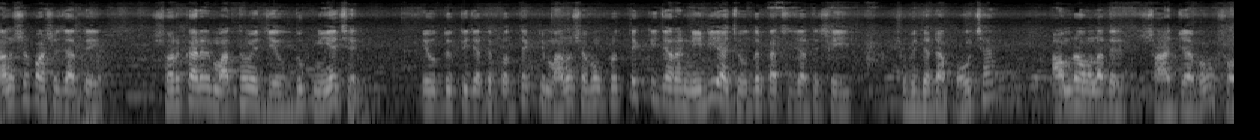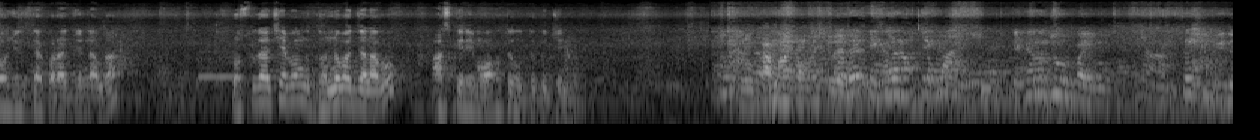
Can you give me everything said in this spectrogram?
মানুষের পাশে যাতে সরকারের মাধ্যমে যে উদ্যোগ নিয়েছেন, এই উদ্যোগটি যাতে প্রত্যেকটি মানুষ এবং প্রত্যেকটি যারা নিডি আছে, ওদের কাছে যাতে সেই সুবিধাটা পৌঁছায়। আমরা ওনাদের সাহায্য এবং সহযোগিতা করার জন্য আমরা প্রস্তুত আছি এবং ধন্যবাদ জানাব আজকের এই মহৎ উদ্যোগের জন্য। এখানে এখানে জোর পাইব সুবিধা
